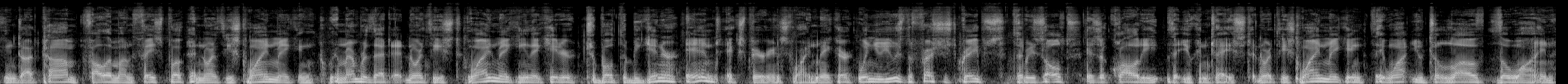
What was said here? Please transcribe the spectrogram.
northeastwinemaking.com. Follow them on Facebook at Northeast Winemaking. Remember that at Northeast Winemaking, they cater to both the beginner and experienced winemaker. When you use the freshest grapes, the result is a quality that you can taste. At Northeast Winemaking, they want you to love the wine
